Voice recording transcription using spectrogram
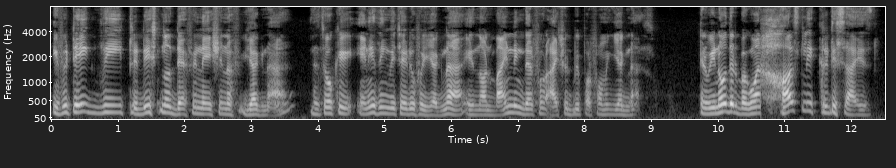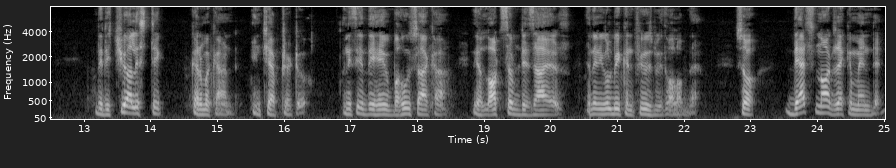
if we take the traditional definition of yagna, it's okay, anything which I do for yagna is not binding, therefore I should be performing yagnas. And we know that Bhagavan harshly criticized the ritualistic karmakand in chapter 2. And he said they have bahusaka, they have lots of desires, and then you will be confused with all of that. So that's not recommended.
